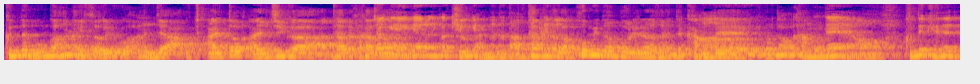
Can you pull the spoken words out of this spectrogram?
근데 뭔가 하나 있어. 그리고 이제 아- 알더 알지가 아타르카가 갑자기 얘기하니까 기억이 안 난다. 나 아타르카가 포미더블이라서 이제 강대로 아, 나오는 거. 강대. 어. 근데 걔네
